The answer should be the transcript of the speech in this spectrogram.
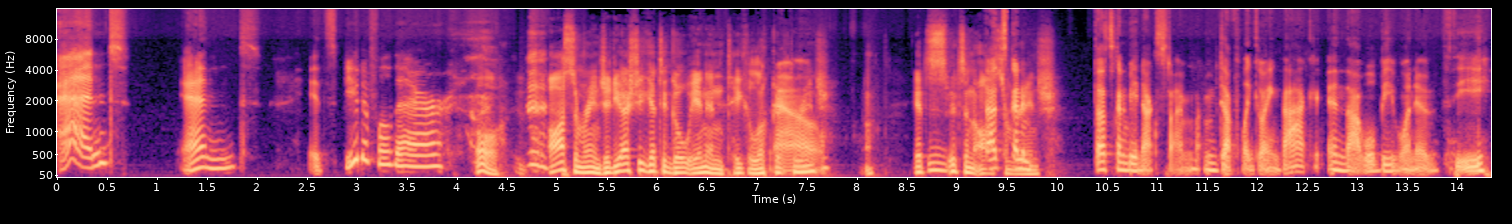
And, and it's beautiful there. Oh, awesome range! Did you actually get to go in and take a look at the range? Oh, It's mm, it's an That's awesome gonna- range. That's going to be next time. I'm definitely going back, and that will be one of the.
